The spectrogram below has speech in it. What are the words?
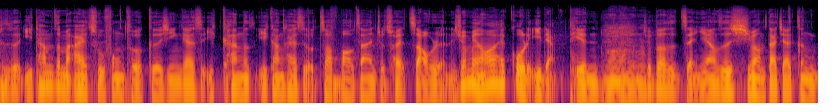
不是以他们这么爱出风头的个性，应该是一刚一刚开始有遭爆炸就出来招人，你就没想到还过了一两天，就不知道是怎样，是希望大家更。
